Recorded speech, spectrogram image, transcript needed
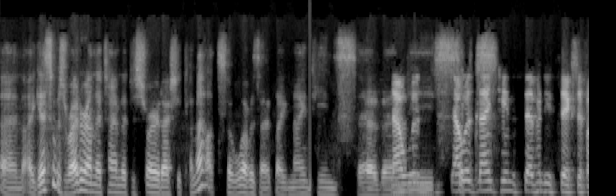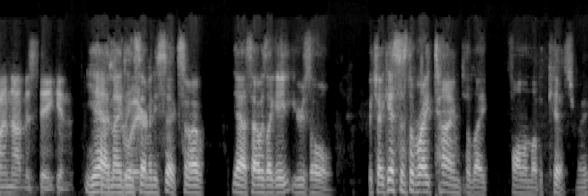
And I guess it was right around the time that Destroyer had actually come out. So what was that, like 1970? That was that was 1976, if I'm not mistaken. Yeah, Destroyer. 1976. So I, yeah, so I was like eight years old, which I guess is the right time to like fall in love with Kiss, right?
